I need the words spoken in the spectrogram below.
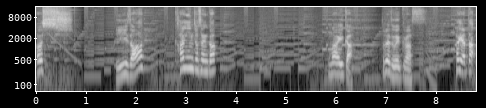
う。よし。いいぞ。鍵女戦か？まあいいか。とりあえず上行きます。鍵やった。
